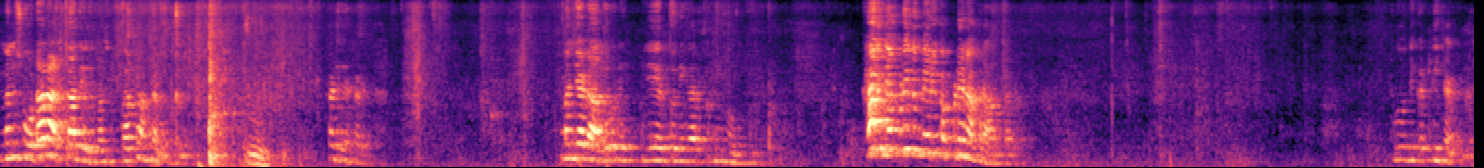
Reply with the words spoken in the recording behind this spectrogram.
ਮੈਨੂੰ ਛੋਟਾ ਰੜਕਾ ਦੇ ਦੋ ਮੈਂ ਸੁੱਕਾ ਖਾਂ ਕਰ ਹੂੰ। ਹਟ ਜਾ ਹਟ ਜਾ। ਮੰਜਾ ਡਾਲ ਦੋ ਰੇ ਜੇਰ ਤੋਂ ਨਿਗਾ ਰੱਖਣੀ ਹੋਊਗੀ। ਖੜ ਜਾ ਕੁੜੀ ਤੂੰ ਮੇਰੇ ਕੱਪੜੇ ਨਾ ਖਰਾਬ ਕਰ। ਤੂੰ ਉਹਦੀ ਕੱਟੀ ਚੱਕ ਲੈ।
